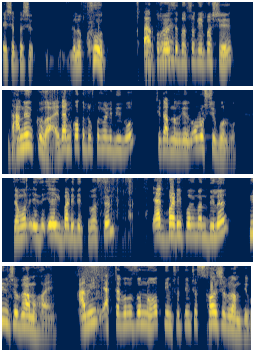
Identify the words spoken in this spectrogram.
এসে পাশে গেল খুদ। তারপর? রয়েছে দর্শক এই পাশে ধানের কুড়া এটা আমি কতটুকু পরিমাণে দিব সেটা আপনাদেরকে অবশ্যই বলব। যেমন এই যে এই বাটি দেখতে পাচ্ছেন এক বাটি পরিমাণ দিলে তিনশো গ্রাম হয়। আমি একটা গরুর জন্য তিনশো তিনশো ছয়শো গ্রাম দিব।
